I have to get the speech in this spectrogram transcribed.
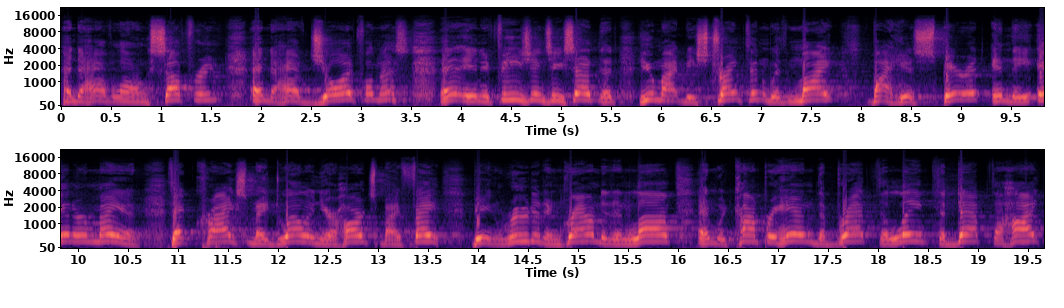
and to have long suffering and to have joyfulness. In Ephesians, he said that you might be strengthened with might by his Spirit in the inner man, that Christ may dwell in your hearts by faith, being rooted and grounded in love, and would comprehend the breadth, the length, the depth, the height,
